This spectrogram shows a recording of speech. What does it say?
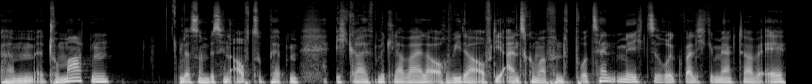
ähm, Tomaten um das so ein bisschen aufzupeppen. Ich greife mittlerweile auch wieder auf die 1,5% Milch zurück, weil ich gemerkt habe, ey,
